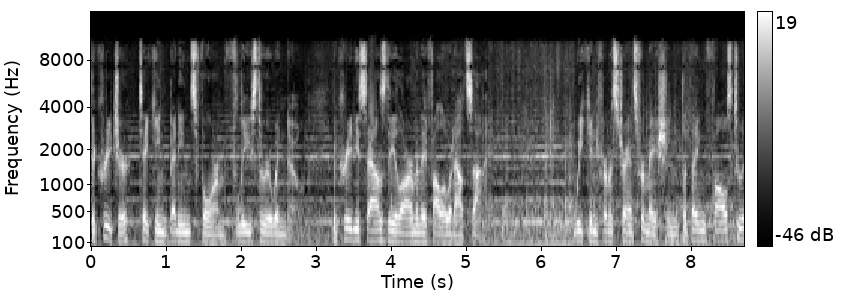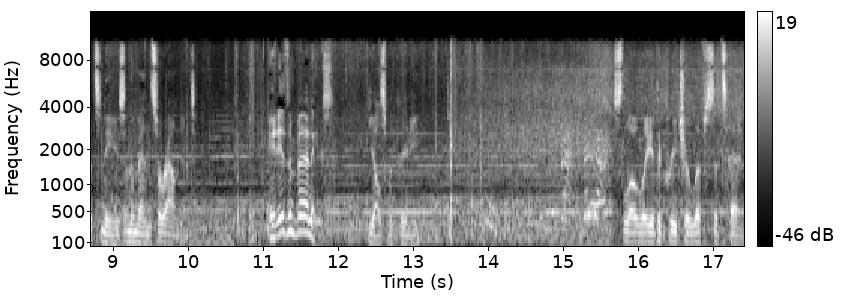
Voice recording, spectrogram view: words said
The creature, taking Benning's form, flees through a window. MacReady sounds the alarm and they follow it outside. Weakened from its transformation, the thing falls to its knees and the men surround it. It isn't Bennings, yells MacReady. Slowly, the creature lifts its head,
